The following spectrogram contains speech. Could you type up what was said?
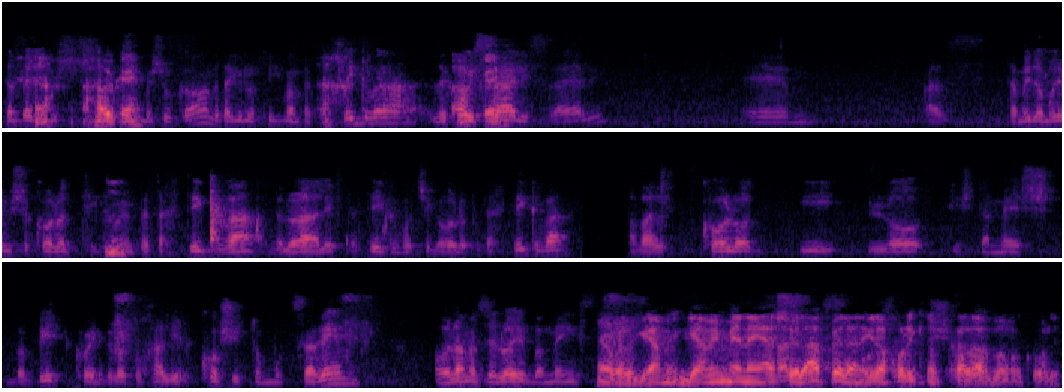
תדבר עם מישהו אוקיי. בשוק ההון ותגיד לו תקווה מפתח תקווה, זה כמו אוקיי. ישראל ישראלי. אמ, אז תמיד אומרים שכל עוד תקווה mm. מפתח תקווה, ולא להעליף את התקוות שגרו בפתח תקווה, אבל כל עוד היא לא תשתמש בביטקוין ולא תוכל לרכוש איתו מוצרים, העולם הזה לא יהיה במיינסטרים. אבל גם עם מניה של אפל אני לא יכול לקנות חלב במכולת.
